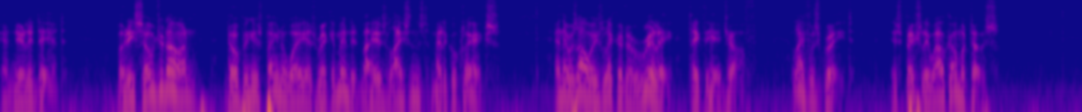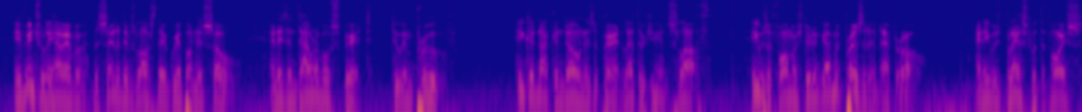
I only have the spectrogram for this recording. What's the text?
and nearly dead. But he soldiered on, doping his pain away as recommended by his licensed medical clerics. And there was always liquor to really take the edge off. Life was great, especially while comatose. Eventually, however, the sedatives lost their grip on his soul and his indomitable spirit to improve. He could not condone his apparent lethargy and sloth. He was a former student government president, after all, and he was blessed with the voice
